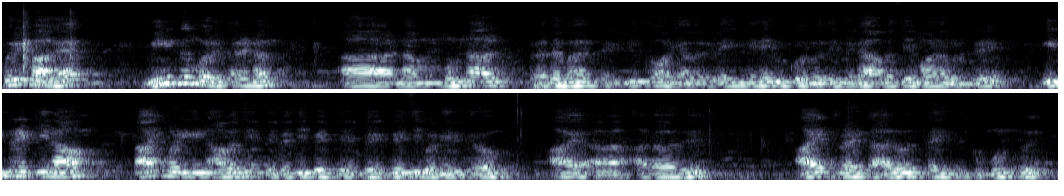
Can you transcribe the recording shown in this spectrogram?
குறிப்பாக மீண்டும் ஒரு தருணம் நம் முன்னாள் பிரதமர் திரு. லியூகோனி அவர்களை நினைவு கூறுவது மிக அவசியமான ஒன்று. இன்றைக்கு நாம் தாய்மொழியின் அவசியத்தை பற்றி பே- பே- பேசிக் கொண்டிருக்கிறோம். அதாவது ஆயிரத்தி தொள்ளாயிரத்தி அறுபத்தைந்துக்கு முன்பு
